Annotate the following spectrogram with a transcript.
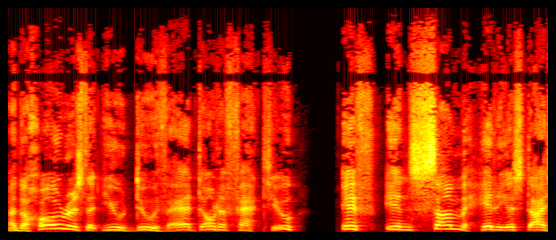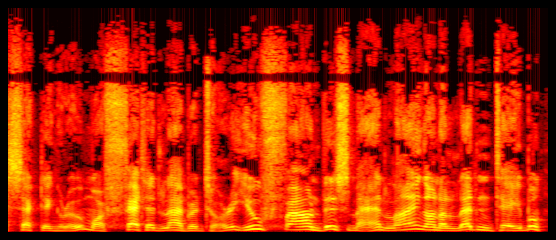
and the horrors that you do there don't affect you. If in some hideous dissecting room or fetid laboratory you found this man lying on a leaden table,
